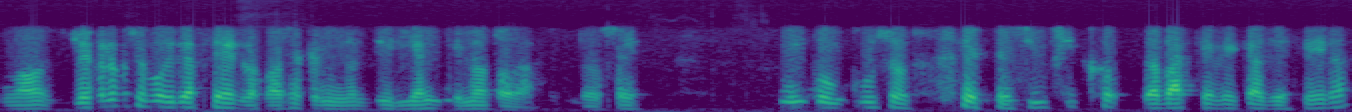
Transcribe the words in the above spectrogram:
no, yo creo que se podría hacer, lo que pasa es que nos dirían que no todas, entonces un concurso específico, nada más de callejera,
